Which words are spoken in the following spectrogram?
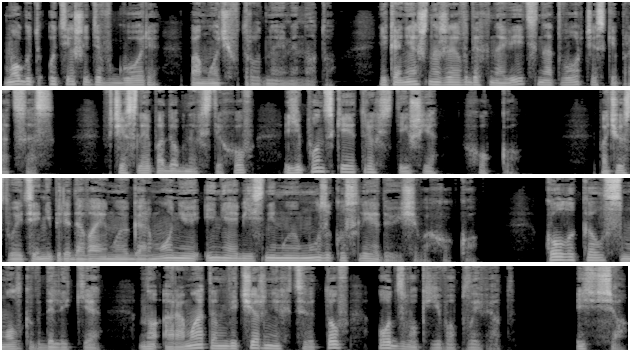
могут утешить в горе, помочь в трудную минуту. И, конечно же, вдохновить на творческий процесс. В числе подобных стихов японские трехстишья «Хокку». Почувствуйте непередаваемую гармонию и необъяснимую музыку следующего хокку. Колокол смолк вдалеке, но ароматом вечерних цветов отзвук его плывет. И все.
